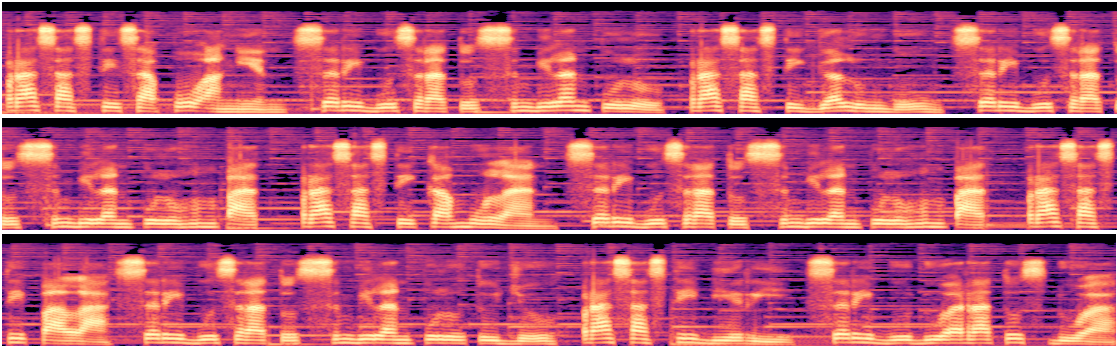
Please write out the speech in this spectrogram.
Prasasti Sapu Angin 1190, Prasasti Galunggung 1194, Prasasti Kamulan 1194, Prasasti Pala 1197, Prasasti Biri 1202,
